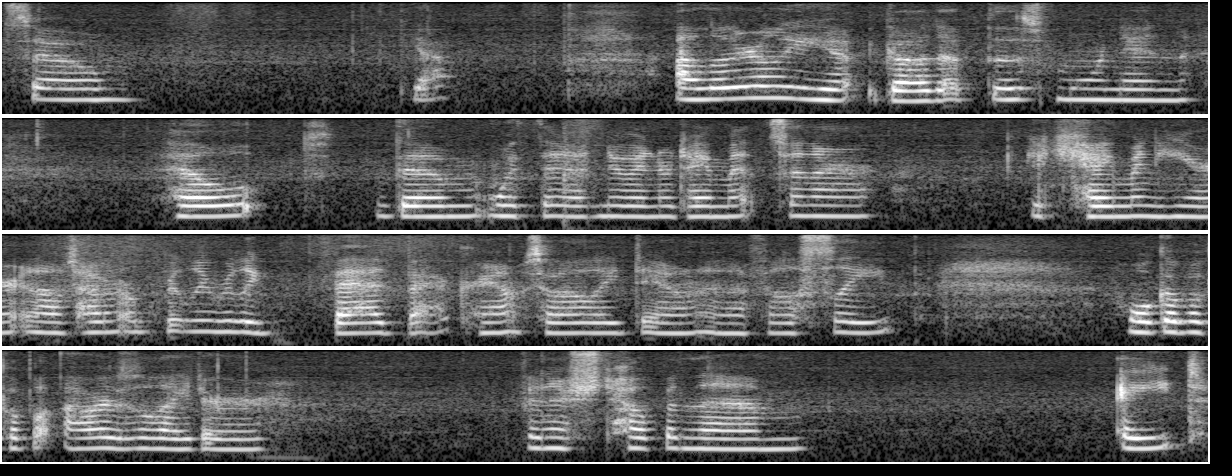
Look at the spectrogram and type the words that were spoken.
So, yeah. I literally got up this morning, helped them with the new entertainment center it came in here and I was having a really, really bad back cramp, so I laid down and I fell asleep. I woke up a couple hours later, finished helping them, ate,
